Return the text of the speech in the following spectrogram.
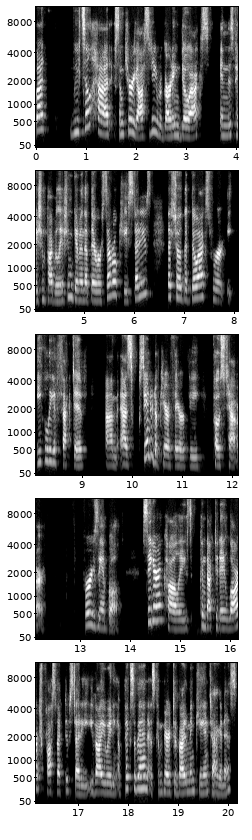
But we still had some curiosity regarding DOACs in this patient population, given that there were several case studies that showed that DOACs were e equally effective um, as standard of care therapy post-TAVR. For example, Seeger and colleagues conducted a large prospective study evaluating apixaban as compared to vitamin K antagonists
